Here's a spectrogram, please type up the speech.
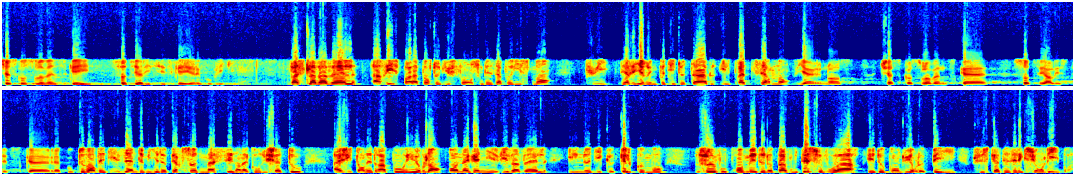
Československej socialistickej republiky. Václav Havel arrive par la porte du fond sous les applaudissements, puis derrière une petite table, il prête serment. Devant des dizaines de milliers de personnes massées dans la cour du château, agitant des drapeaux et hurlant On a gagné, vive Havel, il ne dit que quelques mots. Je vous promets de ne pas vous décevoir et de conduire le pays jusqu'à des élections libres.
